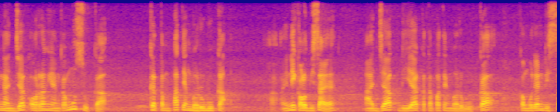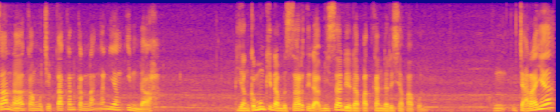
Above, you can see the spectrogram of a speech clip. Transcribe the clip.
ngajak orang yang kamu suka ke tempat yang baru buka. Nah, ini kalau bisa ya, ajak dia ke tempat yang baru buka. Kemudian di sana kamu ciptakan kenangan yang indah yang kemungkinan besar tidak bisa dia dapatkan dari siapa pun. Hmm, caranya,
